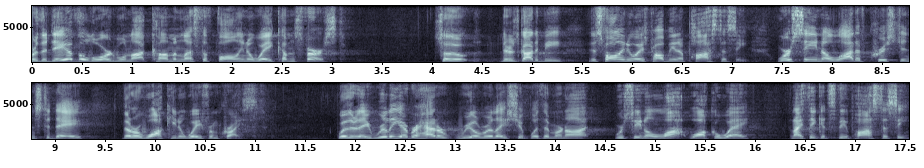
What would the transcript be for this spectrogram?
for the day of the Lord will not come unless the falling away comes first. So there's got to be, this falling away is probably an apostasy. We're seeing a lot of Christians today that are walking away from Christ. Whether they really ever had a real relationship with Him or not, we're seeing a lot walk away, and I think it's the apostasy.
